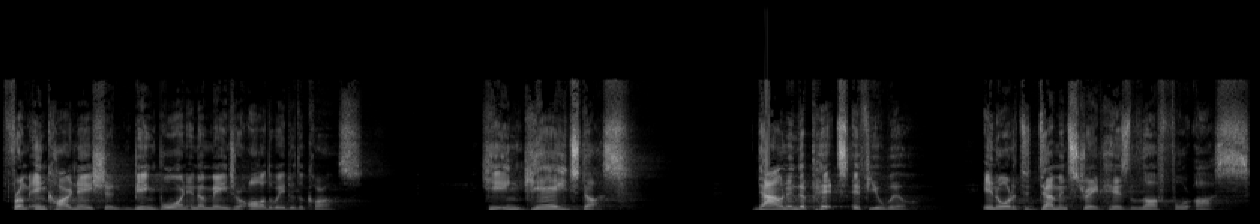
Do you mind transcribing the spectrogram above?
From incarnation, being born in a manger, all the way to the cross, he engaged us down in the pits, if you will, in order to demonstrate his love for us.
